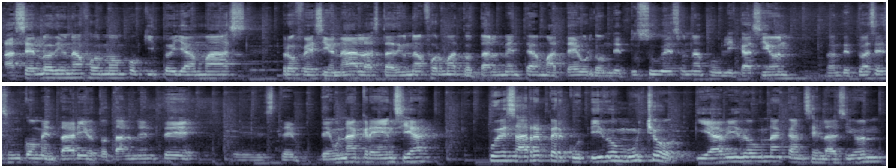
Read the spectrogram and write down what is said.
hacerlo de una forma un poquito ya más profesional hasta de una forma totalmente amateur, donde tú subes una publicación, donde tú haces un comentario totalmente este, de una creencia, pues ha repercutido mucho y ha habido una cancelación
